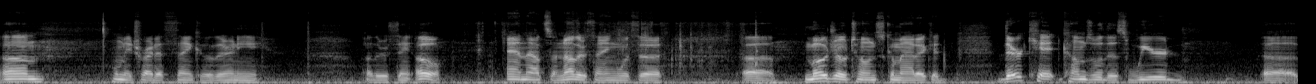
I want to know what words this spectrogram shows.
um, let me try to think are there any other thing oh and that's another thing with the uh, mojo tone schematic it, their kit comes with this weird uh,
